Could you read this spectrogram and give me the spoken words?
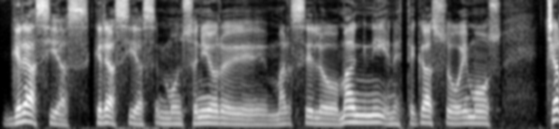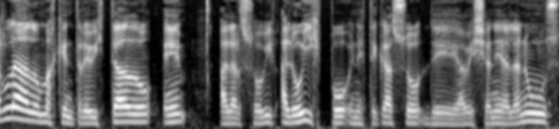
Gracias, gracias, Monseñor eh, Marcelo Magni. En este caso hemos charlado más que entrevistado eh, al, al obispo, en este caso de Avellaneda Lanús.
